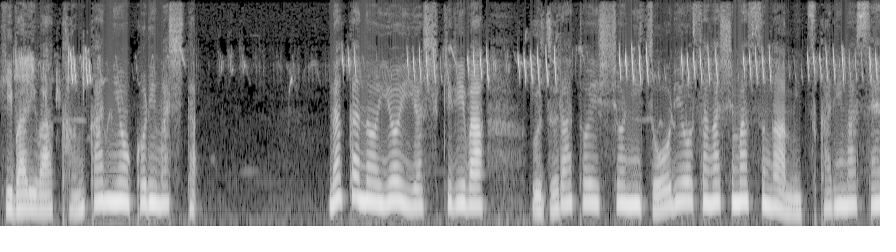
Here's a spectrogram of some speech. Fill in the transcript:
ひばりはカンカンに怒りました。仲の良いよしきりはうずらと一緒に草履を探しますが見つかりません。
